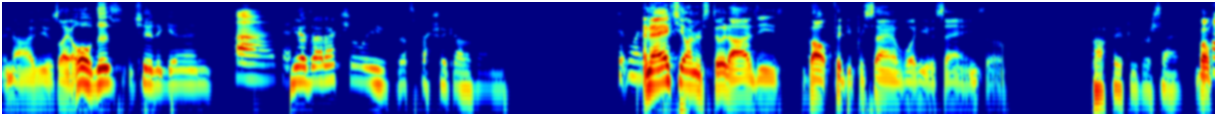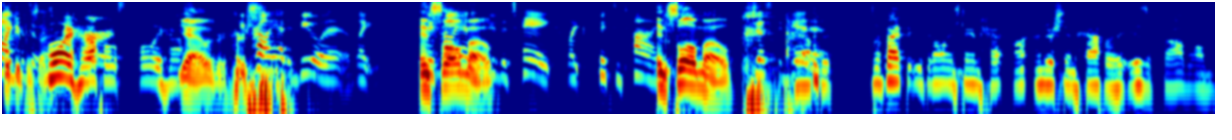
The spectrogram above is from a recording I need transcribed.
and Ozzy was like, "Oh, this shit again." Uh, okay. Yeah, that actually that's actually kind of funny. Is it one- And I actually understood Ozzy about fifty percent of what he was saying, so About fifty percent. about Probably fifty 'cause it percent. Only half. Only half. Yeah, it was he rehearsed probably had to do it like in slow mo. do the take like 50 times In slow mo. just to get it. the, the fact that you can only stand ha- uh, understand half of it is a problem.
